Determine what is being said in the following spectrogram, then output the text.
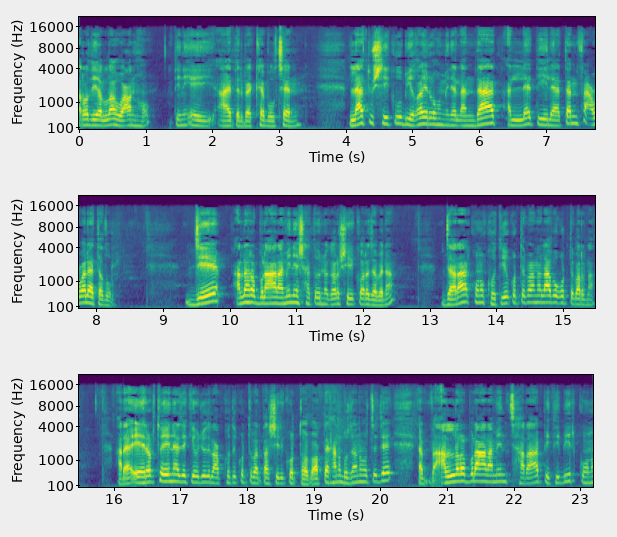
রদি আল্লাহ আনহু, তিনি এই আয়াতের ব্যাখ্যায় বলছেন, লা তুশরিকু বিগাইরিহি মিনাল আন্দাদ আল্লাতী যে আল্লাহ রাব্বুল আলামিনের সাথে অন্য কারও শিরিক করা যাবে না। যারা কোনো ক্ষতিও করতে পারে না, লাভও করতে পারে না। আর এর অর্থ এই না যে কেউ যদি লাভ ক্ষতি করতে পারে, তার শিরিক করতে হবে। অর্থ এখানে বোঝানো হচ্ছে যে, আল্লাহ রাব্বুল আলামিন ছাড়া পৃথিবীর কোনো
